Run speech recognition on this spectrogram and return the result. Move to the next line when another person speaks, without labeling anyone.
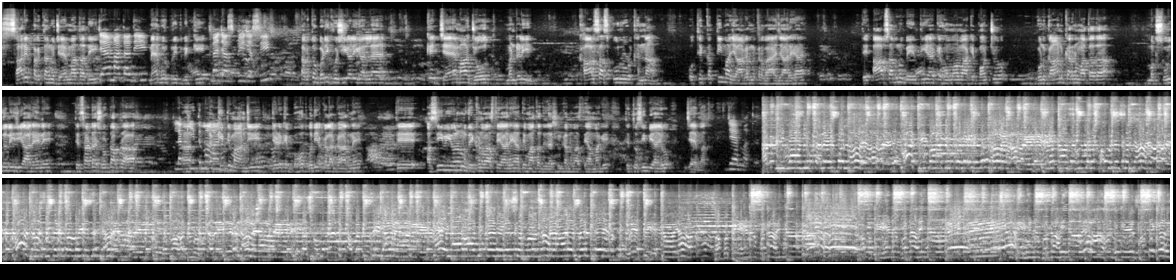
ਸਾਰੇ ਭਗਤਾਂ ਨੂੰ ਜੈ ਮਾਤਾ ਦੀ।
ਜੈ ਮਾਤਾ ਦੀ।
ਮੈਂ ਗੁਰਪ੍ਰੀਤ ਵਿੱਕੀ।
ਮੈਂ ਜਸਪ੍ਰੀਤ ਜੱਸੀ।
ਭਗਤੋ ਬੜੀ ਖੁਸ਼ੀ ਵਾਲੀ ਗੱਲ ਹੈ ਕਿ ਜੈ ਮਾਂ ਜੋਤ ਮੰਡਲੀ ਖਾਲਸਾ ਸਕੂਲ ਰੋਡ ਖੰਨਾ ਉੱਥੇ 31ਵਾਂ ਜਾਗਰਣ ਕਰਵਾਇਆ ਜਾ ਰਿਹਾ ਹੈ। ਤੇ ਆਪ ਸਭ ਨੂੰ ਬੇਨਤੀ ਹੈ ਕਿ ਹੋਮ ਹਮ ਆ ਕੇ ਪਹੁੰਚੋ। ਗੁਣਗਾਨ ਕਰਨ ਮਾਤਾ ਦਾ ਮਕਸੂਦ ਅਲੀ ਜੀ ਆ ਰਹੇ ਨੇ ਤੇ ਸਾਡਾ ਛੋਟਾ ਭਰਾ
ਲੱਕੀ ਧਮਾਨ
ਜੀ ਜਿਹੜੇ ਕਿ ਬਹੁਤ ਵਧੀਆ ਕਲਾਕਾਰ ਨੇ ਤੇ ਅਸੀਂ ਵੀ ਉਹਨਾਂ ਨੂੰ ਦੇਖਣ ਵਾਸਤੇ ਆ ਰਹੇ ਹਾਂ ਤੇ ਮਾਤਾ ਦੇ ਦਰਸ਼ਨ ਕਰਨ ਵਾਸਤੇ ਆਵਾਂਗੇ ਤੇ ਤੁਸੀਂ ਵੀ ਆਇਓ ਜੈ ਮਾਤਾ
ਜੈ ਮਾਤਾ ਦੀ।
ਅੱਖੀ ਮਾਂ ਨੂੰ ਕਲੇ ਬੁਲਾਇਆ वाहि नारायण के सत कर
